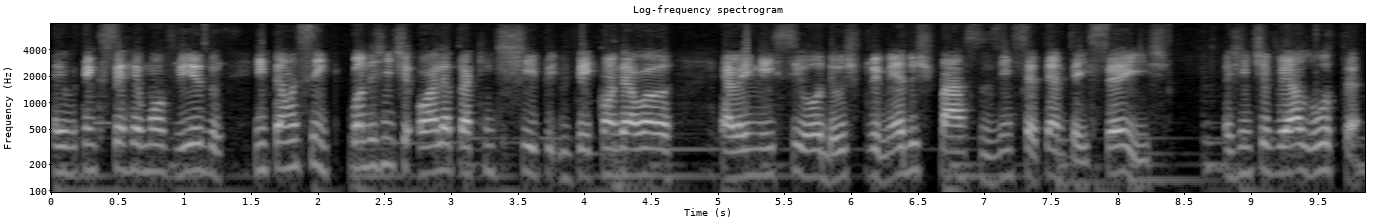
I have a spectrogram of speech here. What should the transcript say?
Aí eu tenho que ser removido. Então, assim, quando a gente olha para Kinship vê quando ela, ela iniciou, deu os primeiros passos em 76, a gente vê a luta.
